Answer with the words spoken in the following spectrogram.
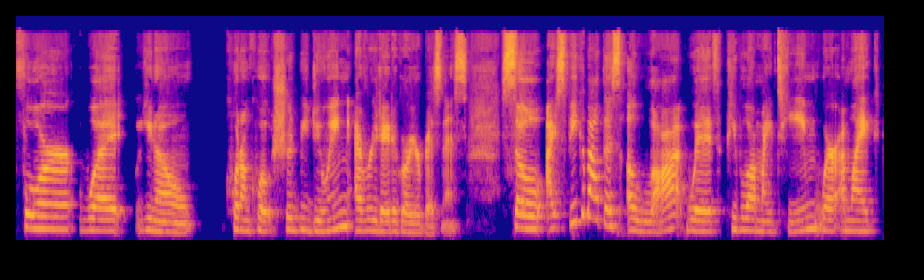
for what, you know, quote unquote should be doing every day to grow your business. So I speak about this a lot with people on my team where I'm like,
